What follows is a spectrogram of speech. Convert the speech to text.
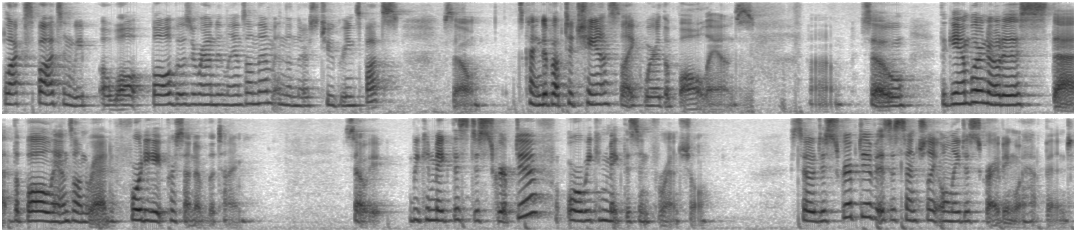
black spots, and we a wall, ball goes around and lands on them, and then there's two green spots. So it's kind of up to chance, like where the ball lands. Um, so the gambler noticed that the ball lands on red 48% of the time. So it, we can make this descriptive or we can make this inferential. So descriptive is essentially only describing what happened.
